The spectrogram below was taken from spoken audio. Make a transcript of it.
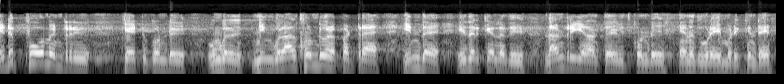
எடுப்போம் என்று கேட்டுக்கொண்டு உங்கள் நீங்களால் கொண்டு வரப்பட்ட இந்த இதற்கு எனது நன்றியை நான் தெரிவித்துக் கொண்டு எனது உரையை முடிக்கின்றேன்.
